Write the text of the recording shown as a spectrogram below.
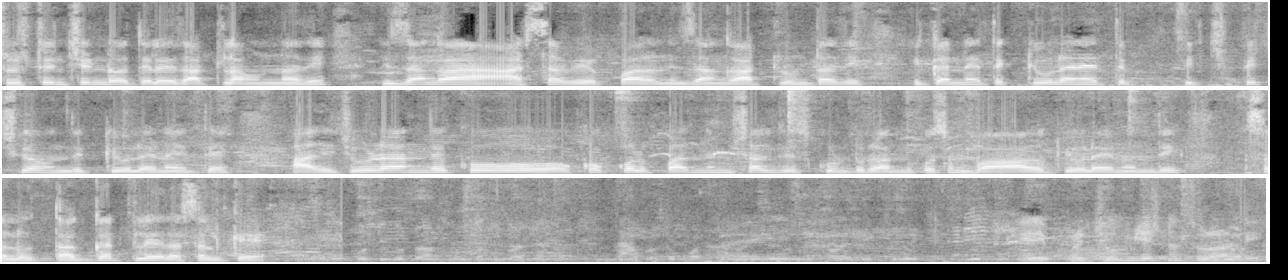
సృష్టించిండో తెలియదు అట్లా ఉన్నది. నిజంగా ఆర్ట్స్ అవి చెప్పాలి? నిజంగా అట్లుంటుంది. ఇక్కడనైతే క్యూ లైన్ అయితే పిచ్చి పిచ్చిగా ఉంది క్యూ లైన్ అయితే అది చూడేందుకు ఒక్కొక్కరు పది నిమిషాలు తీసుకుంటారు అందుకోసం బాగా క్యూ లైన్ ఉంది అసలు తగ్గట్లేదు అసలుకే. ఇప్పుడు జూమ్ చేసిన చూడండి.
